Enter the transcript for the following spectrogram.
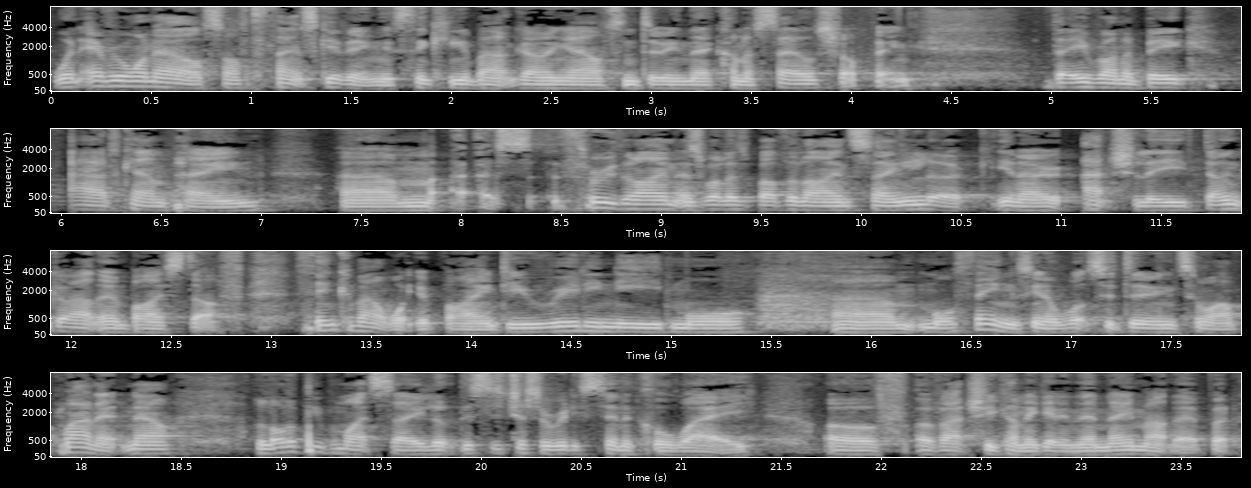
when everyone else after Thanksgiving is thinking about going out and doing their kind of sales shopping, they run a big ad campaign um, through the line as well as above the line saying, look, you know, actually don't go out there and buy stuff. Think about what you're buying. Do you really need more, um, more things? You know, what's it doing to our planet? Now, a lot of people might say, look, this is just a really cynical way of, of actually kind of getting their name out there. But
